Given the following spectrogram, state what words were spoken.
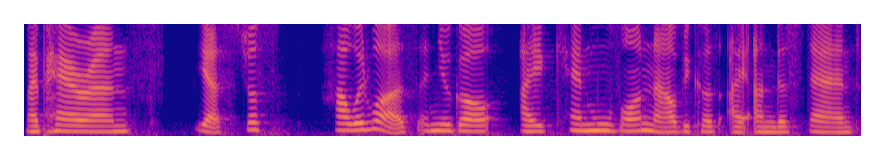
my parents, yes, just how it was. And you go, I can move on now because I understand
